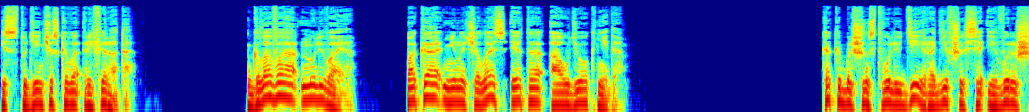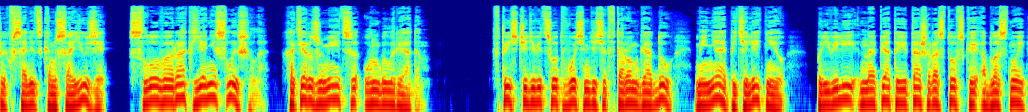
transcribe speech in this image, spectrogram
Из студенческого реферата. Глава нулевая. Пока не началась эта аудиокнига. Как и большинство людей, родившихся и выросших в Советском Союзе, слово «рак» я не слышала, хотя, разумеется, он был рядом. В 1982 году меня, пятилетнюю, привели на пятый этаж Ростовской областной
